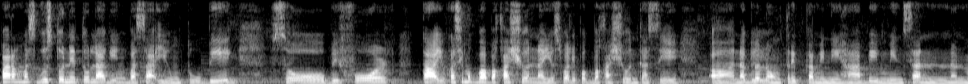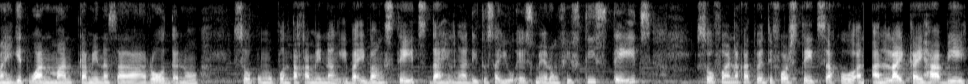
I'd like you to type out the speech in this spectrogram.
parang mas gusto nito laging basa yung tubig. So, before tayo, kasi magbabakasyon na, usually pag bakasyon kasi, uh, naglo-long trip kami ni Habi. Minsan, mahigit one month kami na sa road, ano. So, pumupunta kami ng iba-ibang states dahil nga dito sa US merong 50 states. So far, naka 24 states ako. Un- Unlike kay Habi,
